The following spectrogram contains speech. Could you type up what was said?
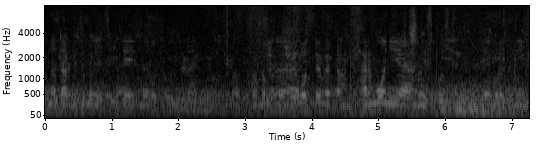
У нас гарні зупиниці, ідеї з народжували. Гармонія, взаєморозуміння.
